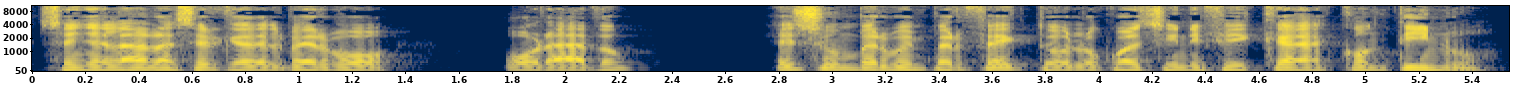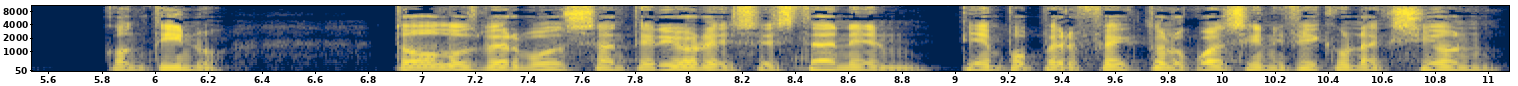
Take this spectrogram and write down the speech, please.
señalar acerca del verbo orado. Es un verbo imperfecto, lo cual significa continuo continuo. Todos los verbos anteriores están en tiempo perfecto, lo cual significa una acción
